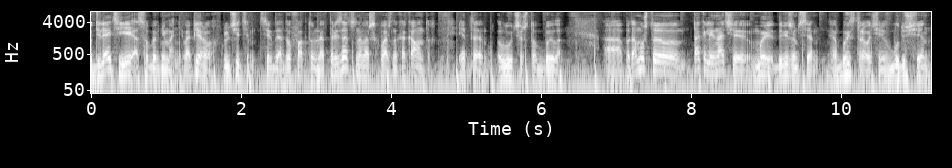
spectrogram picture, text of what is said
уделяйте ей особое внимание. Во-первых, включите всегда двухфакторную авторизацию на ваших важных аккаунтах. Это лучше, чтобы было. А, Потому что, так или иначе, мы движемся быстро очень в будущее.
